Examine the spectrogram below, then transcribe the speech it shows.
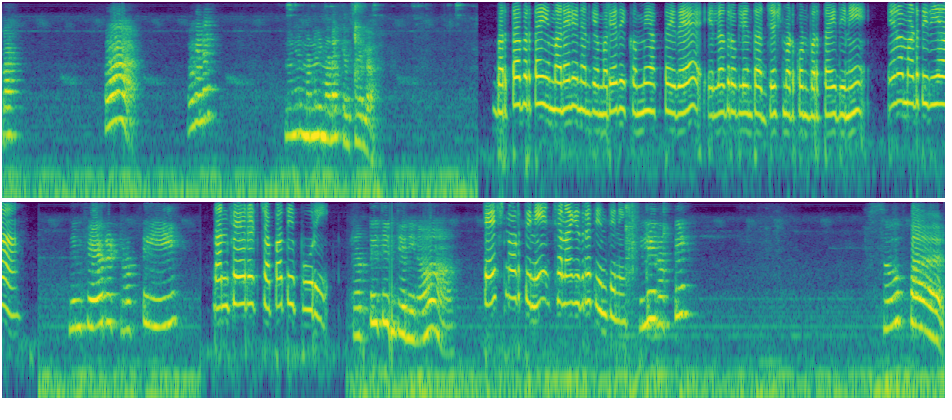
ಬಾ. ಬಾ. ಹೋಗಲೇ. ನನಗೆ ಮನೇಲಿ ಮಾಡೋ ಕೆಲಸ ಇಲ್ಲ. ಬರ್ತಾ ಬರ್ತಾ ಈ ಮನೇಲಿ ನನಗೆ ಮರ್ಯಾದೆ ಕಮ್ಮಿ ಆಗ್ತಾ ಇದೆ. ಎಲ್ಲಾದ್ರೋಗ್ಲಿ ಅಂತ ಅಡ್ಜಸ್ಟ್ ಮಾಡ್ಕೊಂಡು ಬರ್ತಾ ಇದ್ದೀನಿ. ಏನೋ ಮಾಡ್ತಿದೀಯಾ? ನಿನ್ ಫೇವ್ರೆಟ್ ರೊಟ್ಟಿ? ನನ್ನ ಫೇವರೇಟ್ ಚಪಾತಿ ಪೂರಿ. ರೊಟ್ಟಿ ತಿಂತೀಯ ನೀನು? ಟೇಸ್ಟ್ ನೋಡ್ತೀನಿ. ಚೆನ್ನಾಗಿದ್ರೆ ತಿಂತೀನಿ. ಇಲ್ಲಿ ರೊಟ್ಟಿ? ಸೂಪರ್.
